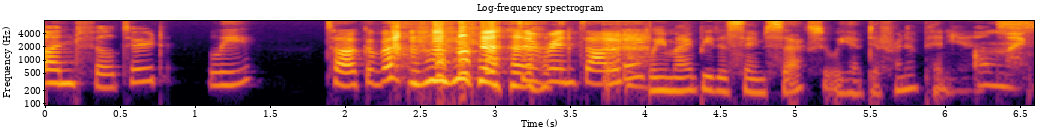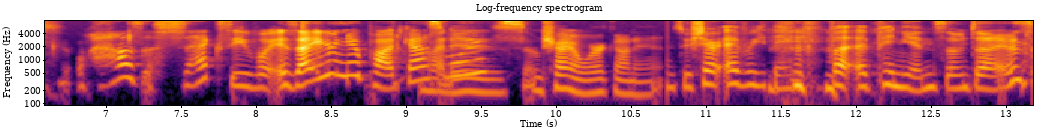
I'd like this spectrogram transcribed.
unfilteredly talk about different topics. We might be the same sex, but we have different opinions. Oh my god, how's a sexy voice? Is that your new podcast That voice? is. I'm trying to work on it. We share everything but opinions sometimes.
